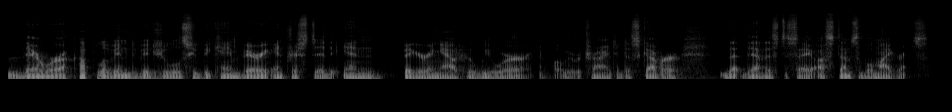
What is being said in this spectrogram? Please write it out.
there were a couple of individuals who became very interested in figuring out who we were and what we were trying to discover. That that is to say, ostensible migrants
